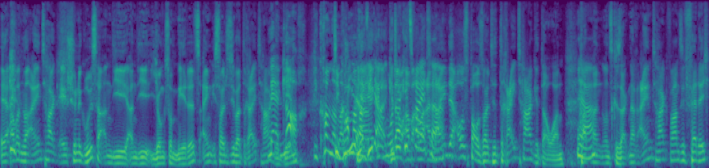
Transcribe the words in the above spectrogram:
Äh, aber nur ein Tag. Ey, schöne Grüße an die an die Jungs und Mädels. Eigentlich sollte es über drei Tage Mehr gehen. noch. Die kommen noch Die mal kommen wieder. aber wieder. Ja, genau, aber, aber allein der Ausbau sollte drei Tage dauern, Ja. hat man uns gesagt. Nach einem Tag waren sie fertig,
